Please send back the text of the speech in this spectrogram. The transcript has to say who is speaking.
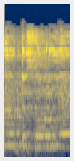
Speaker 1: minutos, sonido.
